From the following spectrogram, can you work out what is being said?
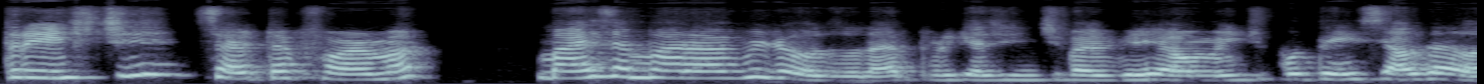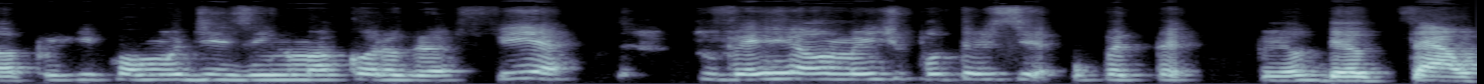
triste, de certa forma, mas é maravilhoso, né? Porque a gente vai ver realmente o potencial dela. Porque, como dizem numa coreografia, tu vê realmente o potencial. Meu Deus do céu!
